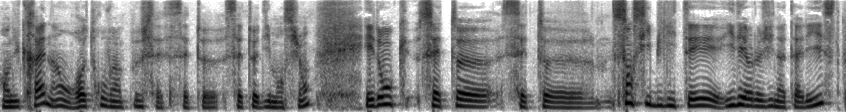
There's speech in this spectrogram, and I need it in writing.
en Ukraine. Hein. on retrouve un peu cette, cette, cette dimension. Et donc cette, cette sensibilité, idéologie nataliste,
